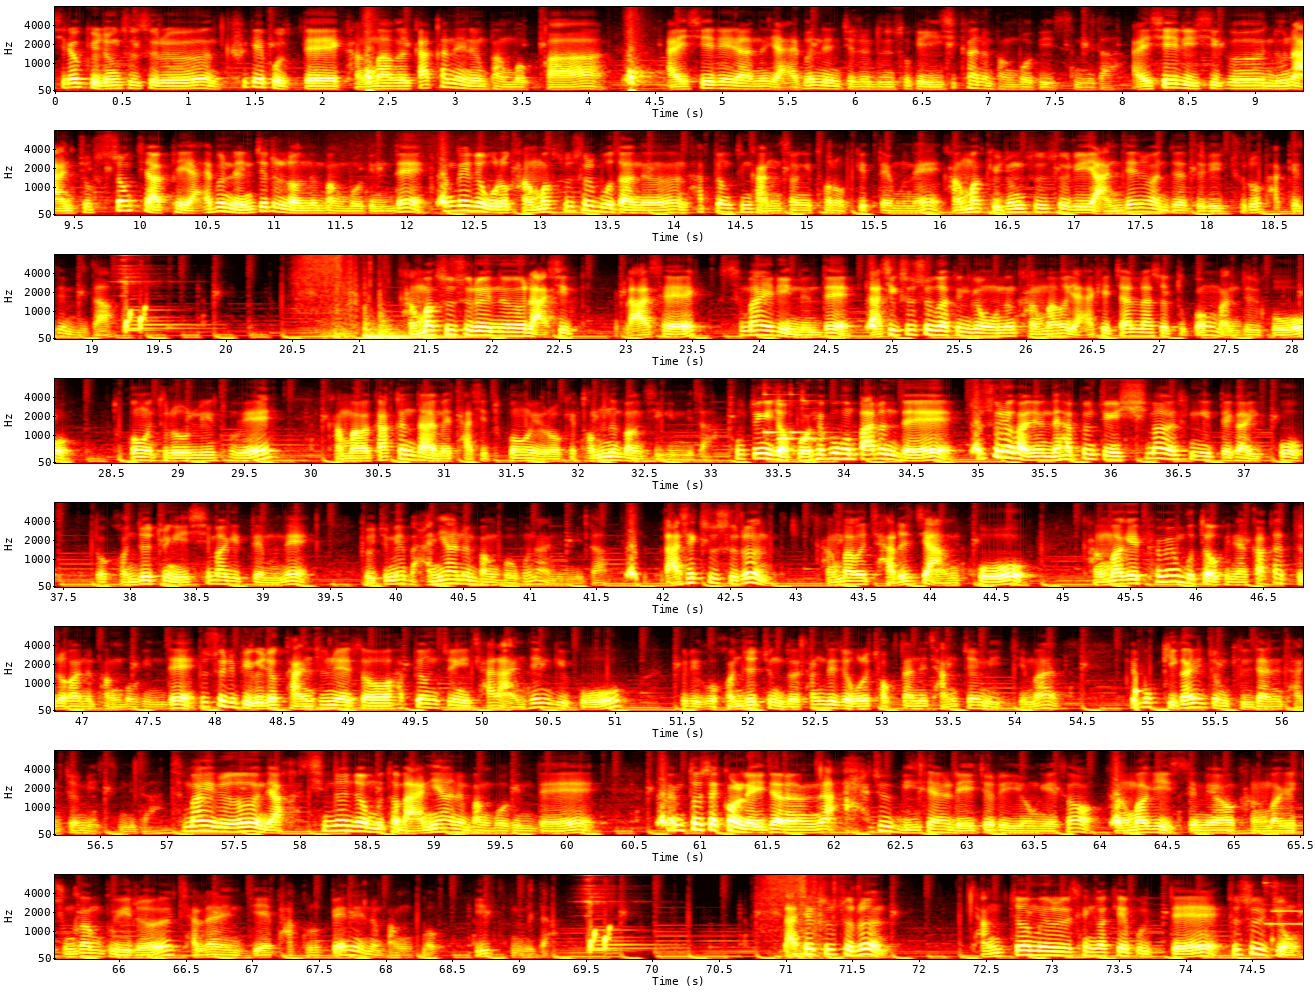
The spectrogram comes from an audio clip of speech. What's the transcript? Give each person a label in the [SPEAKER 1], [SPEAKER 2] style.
[SPEAKER 1] 시력 교정 수술은 크게 볼 때 각막을 깎아내는 방법과 ICL이라는 얇은 렌즈를 눈 속에 이식하는 방법이 있습니다. ICL 이식은 눈 안쪽 수정체 앞에 얇은 렌즈를 넣는 방법인데 상대적으로 각막 수술보다는 합병증 가능성이 더 높기 때문에 각막 교정 수술이 안 되는 환자들이 주로 받게 됩니다. 각막 수술에는 라식, 라섹, 스마일이 있는데 라식 수술 같은 경우는 각막을 얇게 잘라서 뚜껑 만들고 뚜껑을 들어올린 후에 각막을 깎은 다음에 다시 뚜껑을 이렇게 덮는 방식입니다. 통증이 적고 회복은 빠른데 수술에 관련된 합병증이 심하게 생길 때가 있고 또 건조증이 심하기 때문에 요즘에 많이 하는 방법은 아닙니다. 라섹 수술은 각막을 자르지 않고 각막의 표면부터 그냥 깎아 들어가는 방법인데 수술이 비교적 단순해서 합병증이 잘 안 생기고 그리고 건조증도 상대적으로 적다는 장점이 있지만 회복 기간이 좀 길다는 단점이 있습니다. 스마일은 약 10년 전부터 많이 하는 방법인데 femtosecond 레이저라는 아주 미세한 레이저를 이용해서 각막이 있으면 각막의 중간 부위를 잘라낸 뒤에 밖으로 빼내는 방법이 있습니다. 라섹 수술은 장점을 생각해 볼 때 수술 중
